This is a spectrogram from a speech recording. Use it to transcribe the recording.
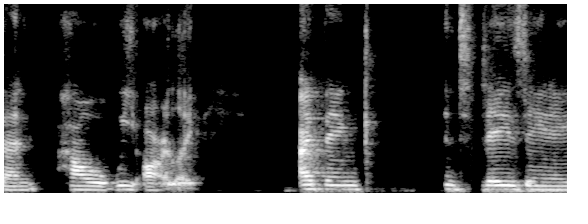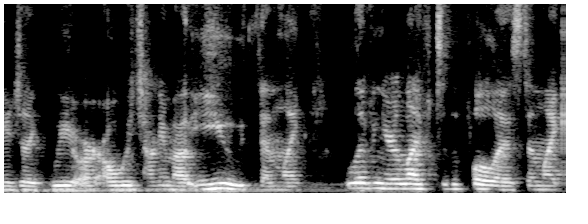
than how we are. Like I think in today's day and age, like we are always talking about youth and like living your life to the fullest and like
